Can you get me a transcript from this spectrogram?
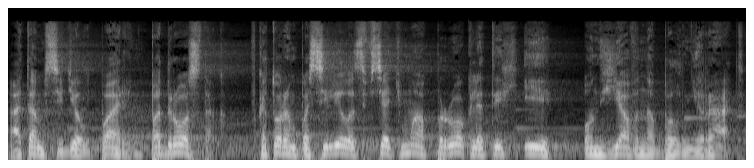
а там сидел парень, подросток, в котором поселилась вся тьма проклятых и он явно был не рад,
